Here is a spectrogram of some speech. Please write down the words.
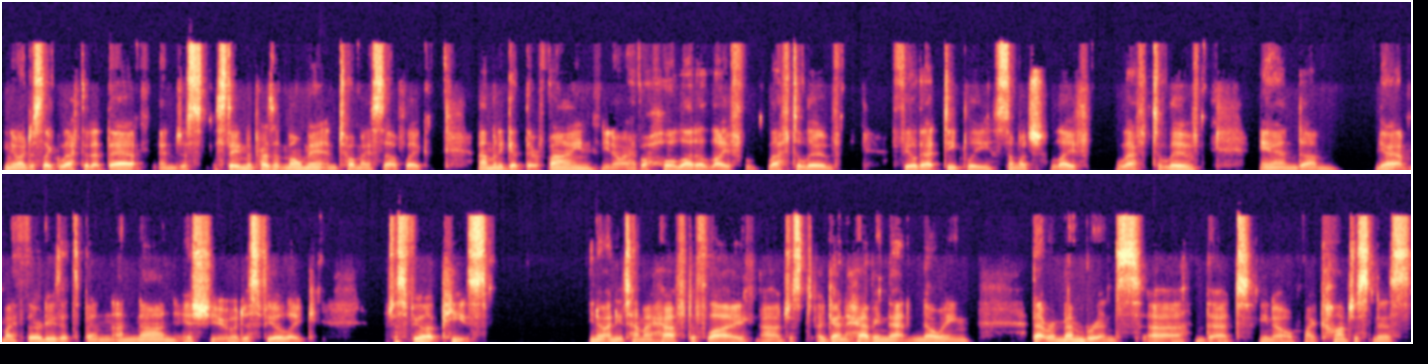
you know, I just like left it at that and just stayed in the present moment and told myself, like, I'm going to get there fine. You know, I have a whole lot of life left to live, feel that deeply, so much life left to live. And, um, yeah, my 30s, it's been a non issue. I just feel like, I just feel at peace. You know, anytime I have to fly, uh, just again, having that knowing that remembrance uh, that you know my consciousness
